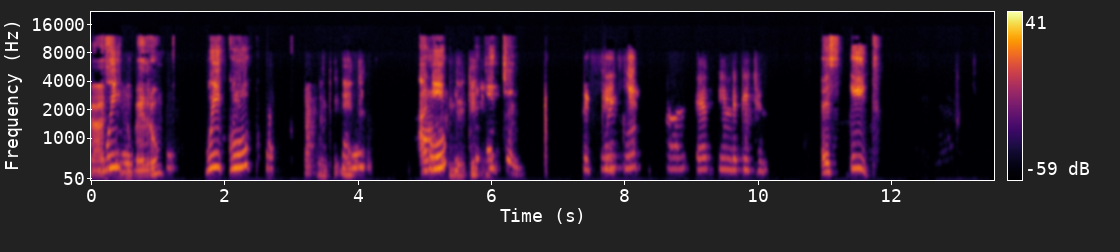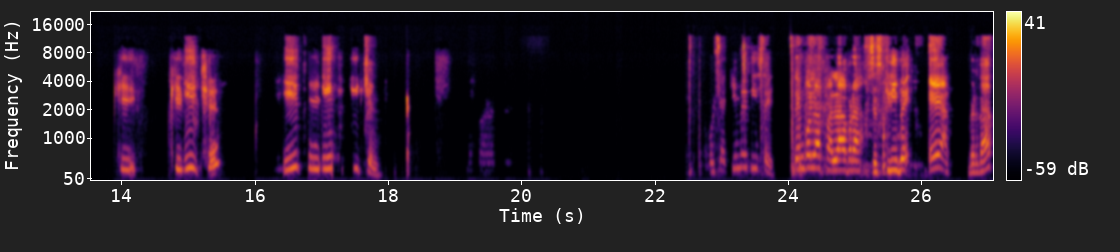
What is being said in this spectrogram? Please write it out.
has We- two bedrooms. We cook and eat and eat in the in the kitchen. kitchen. the We kitchen. cook and eat in the kitchen. Es eat. Ki- kitchen. Eat Eat. in the kitchen. Porque aquí me dice, tengo la palabra, se escribe EA, ¿verdad?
